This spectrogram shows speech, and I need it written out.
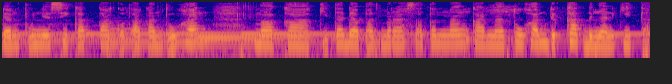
dan punya sikap takut akan Tuhan, maka kita dapat merasa tenang karena Tuhan dekat dengan kita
